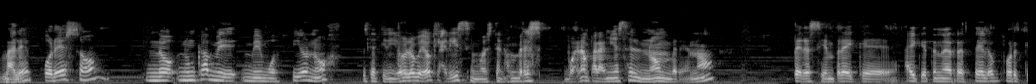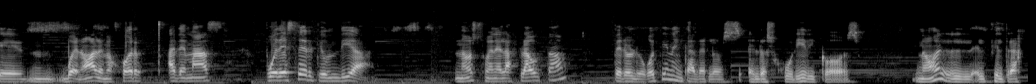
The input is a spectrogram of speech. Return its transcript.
¿vale? Por eso no, nunca me, me, emociono, es decir, yo lo veo clarísimo, este nombre es, bueno, para mí es el nombre, ¿no? Pero siempre hay que, hay que tener recelo porque, bueno, a lo mejor, además, puede ser que un día, ¿no? Suene la flauta pero luego tienen que haber los, los jurídicos, ¿no? El, filtraje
